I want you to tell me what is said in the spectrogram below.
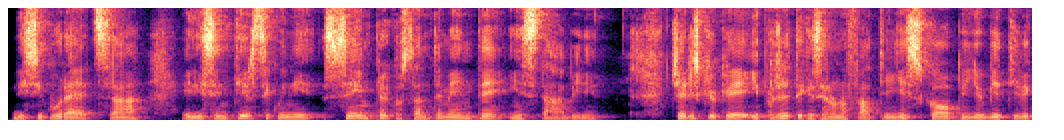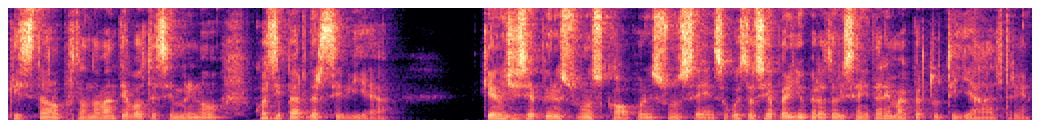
di sicurezza e di sentirsi quindi sempre costantemente instabili. C'è il rischio che i progetti che si erano fatti, gli scopi, gli obiettivi che si stavano portando avanti a volte sembrino quasi perdersi via, che non ci sia più nessuno scopo, nessun senso, questo sia per gli operatori sanitari ma per tutti gli altri.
